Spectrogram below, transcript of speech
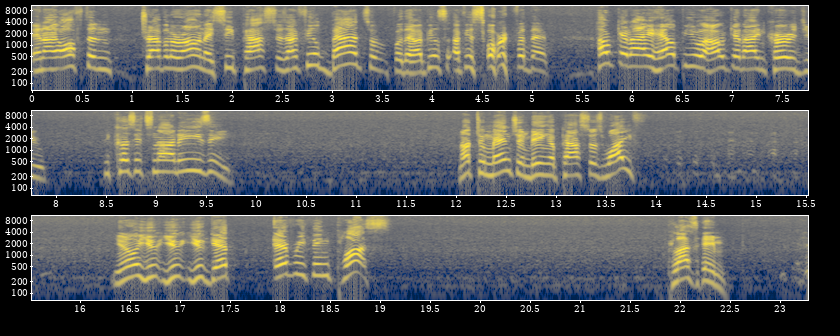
And I often travel around, I see pastors, I feel bad for them, I feel, I feel sorry for them. How can I help you? How can I encourage you? Because it's not easy. Not to mention being a pastor's wife. You know, you, you, you get everything plus. Plus him.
